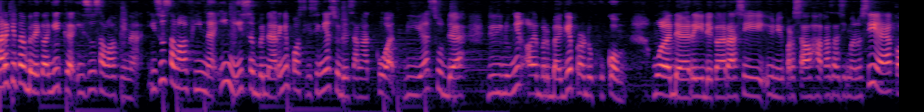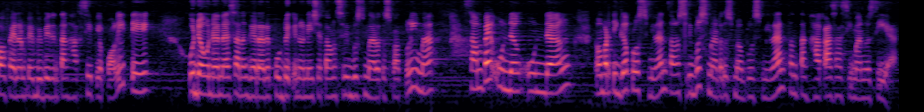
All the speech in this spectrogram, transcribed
Mari kita balik lagi ke isu Salmavina. Isu Salmavina ini sebenarnya posisinya sudah sangat kuat. Dia sudah dilindungi oleh berbagai produk hukum. Mulai dari Deklarasi Universal Hak Asasi Manusia, Kovenan PBB tentang hak sipil politik, Undang-Undang Dasar Negara Republik Indonesia tahun 1945 sampai Undang-Undang Nomor 39 tahun 1999 tentang hak asasi manusia.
